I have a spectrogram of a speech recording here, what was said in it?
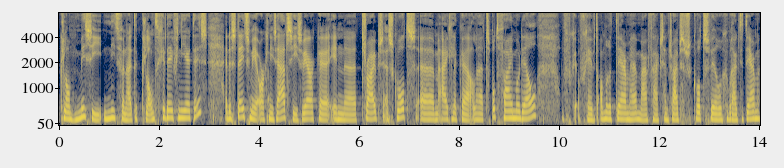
klantmissie niet vanuit de klant gedefinieerd is. En dus steeds meer organisaties werken in tribes en squads, um, eigenlijk al het Spotify-model. Of, of geef het andere termen, maar vaak zijn tribes en squads veel gebruikte termen.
